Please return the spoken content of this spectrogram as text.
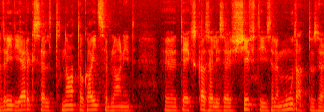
Madridi järgselt NATO kaitseplaanid eh, teeks ka sellise shift'i, selle muudatuse,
